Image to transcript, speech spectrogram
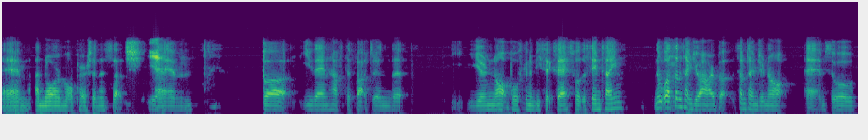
um, a normal person as such. Yeah. Um, but you then have to factor in that you're not both going to be successful at the same time. No, well, Mhm. sometimes you are, but sometimes you're not. Um, so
